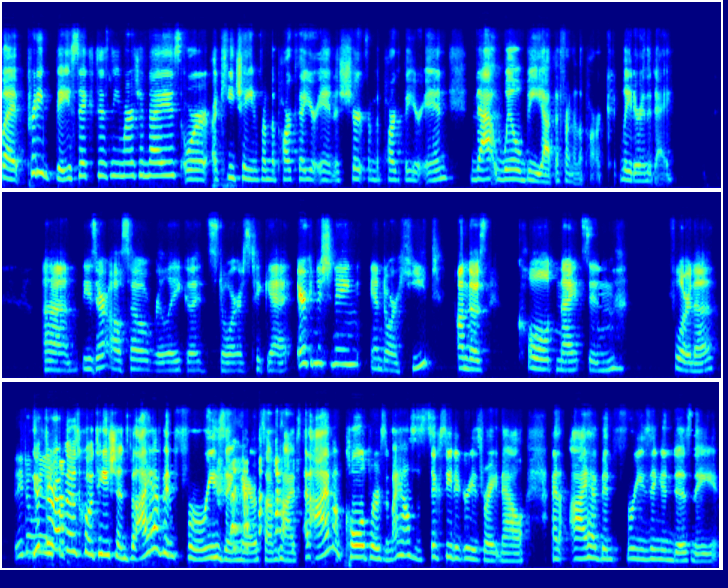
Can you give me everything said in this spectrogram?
but pretty basic Disney merchandise or a keychain from the park that you're in, a shirt from the park that you're in, that will be at the front of the park later in the day. Um, these are also really good stores to get air conditioning and or heat on those cold nights in Florida. They don't You really have- up those quotations, but I have been freezing there sometimes. and I'm a cold person. My house is 60 degrees right now, and I have been freezing in Disney.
